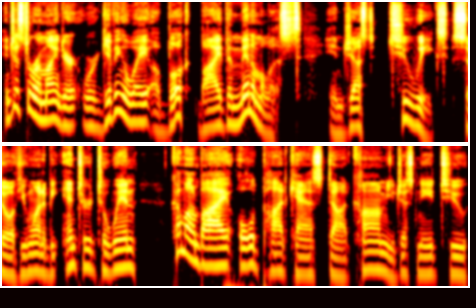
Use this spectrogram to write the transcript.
And just a reminder, we're giving away a book by the Minimalists in just two weeks. So if you want to be entered to win, come on by oldpodcast.com. You just need to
